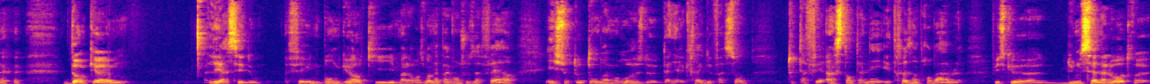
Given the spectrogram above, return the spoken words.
Donc, euh, Léa Seydoux fait une Bond girl qui malheureusement n'a pas grand chose à faire et surtout tombe amoureuse de Daniel Craig de façon tout à fait instantanée et très improbable puisque euh, d'une scène à l'autre,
